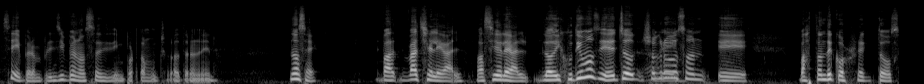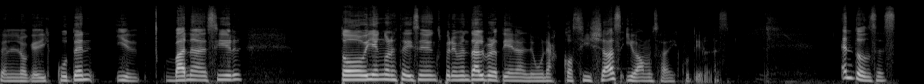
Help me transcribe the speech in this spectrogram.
Sí, pero en principio no sé si te importa mucho la otra nena. No sé. Ba- bache legal, vacío legal. Lo discutimos y de hecho yo creo que son eh, bastante correctos en lo que discuten y van a decir todo bien con este diseño experimental, pero tienen algunas cosillas y vamos a discutirlas. Entonces,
